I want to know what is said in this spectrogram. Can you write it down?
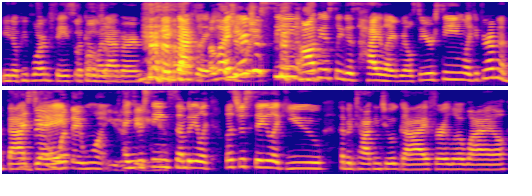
you know, people are on Facebook and whatever. exactly. and you're just seeing, obviously, this highlight reel. So you're seeing, like, if you're having a bad you're day what they want you to and see. you're seeing somebody like let's just say like you have been talking to a guy for a little while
